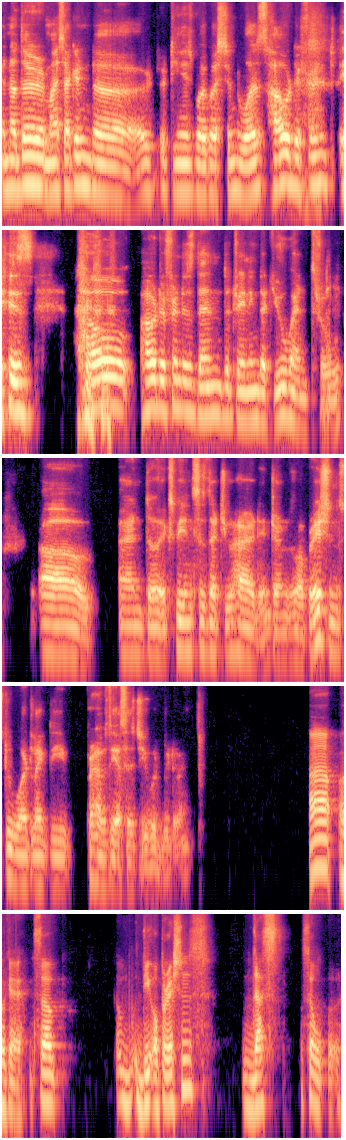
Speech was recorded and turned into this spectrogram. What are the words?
another my second uh, teenage boy question was how different is how how different is then the training that you went through uh, and the experiences that you had in terms of operations to what like the perhaps the ssg would be doing? Uh okay. So the operations that's so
